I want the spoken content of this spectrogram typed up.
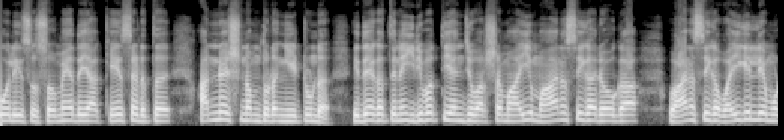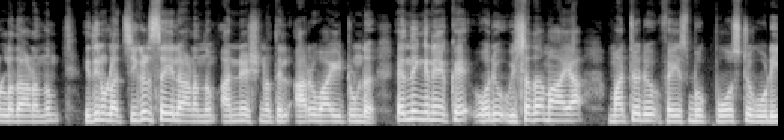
പോലീസ് സ്വമേധയാ കേസെടുത്ത് അന്വേഷണം തുടങ്ങിയിട്ടുണ്ട്. ഇദ്ദേഹത്തിന് ഇരുപത്തിയഞ്ച് വർഷമായി മാനസിക രോഗ മാനസിക വൈകല്യമുള്ളതാണെന്നും ഇതിനുള്ള ചികിത്സയിലാണെന്നും അന്വേഷണത്തിൽ അറിവായിട്ടുണ്ട്. എന്നിങ്ങനെയൊക്കെ ഒരു വിശദമായ മറ്റൊരു ഫേസ്ബുക്ക് പോസ്റ്റ് കൂടി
